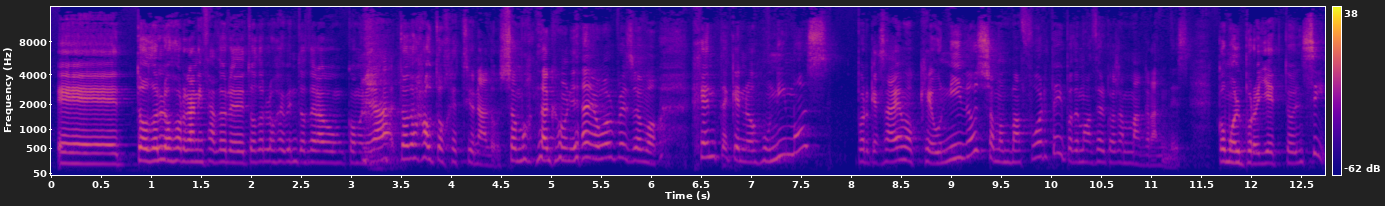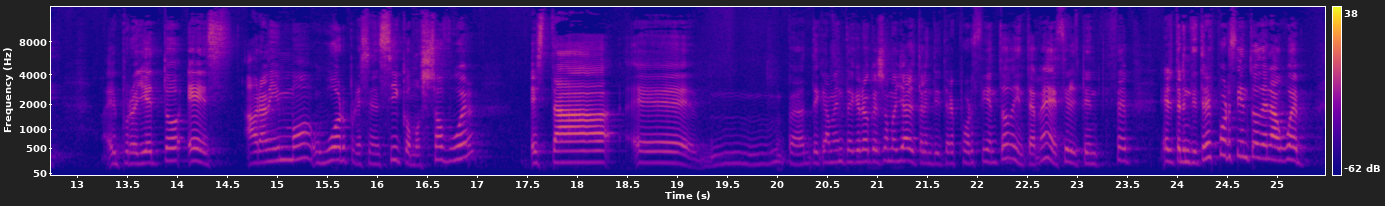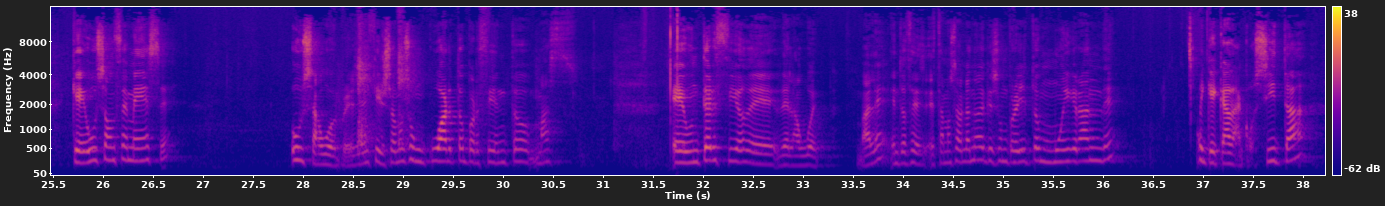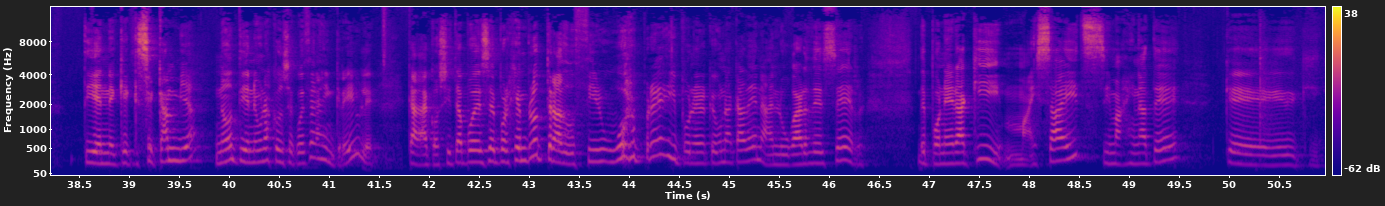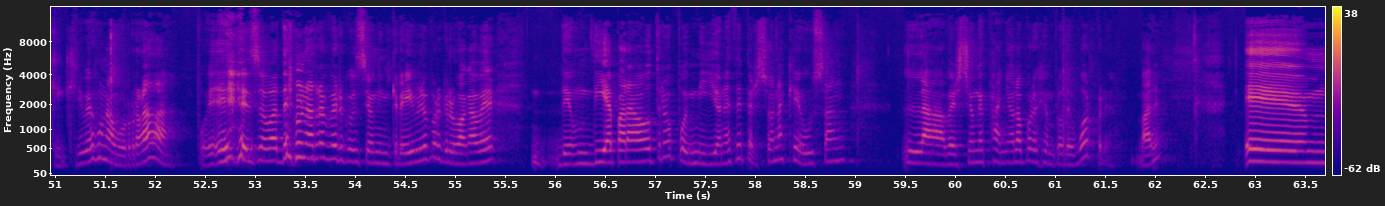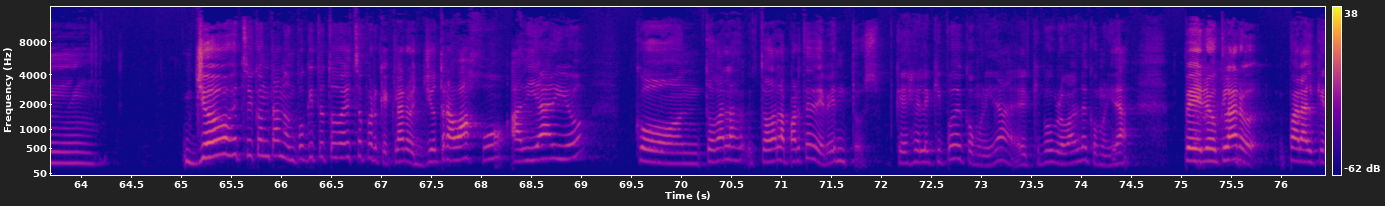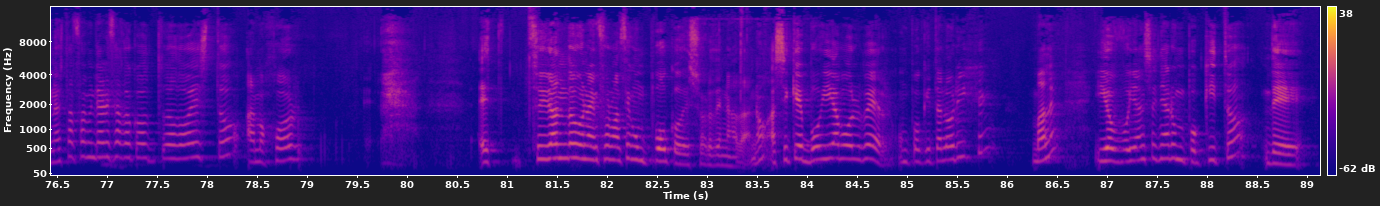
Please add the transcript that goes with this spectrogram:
Eh, todos los organizadores de todos los eventos de la comunidad, todos autogestionados. Somos la comunidad de WordPress, somos gente que nos unimos porque sabemos que unidos somos más fuertes y podemos hacer cosas más grandes, como el proyecto en sí. El proyecto es, ahora mismo, WordPress en sí como software, está eh, prácticamente creo que somos ya el 33% de Internet, es decir, el 33%, de la web que usa un CMS usa WordPress, es decir, somos un cuarto por ciento más, eh, un tercio de, de, la web, ¿vale? Entonces, estamos hablando de que es un proyecto muy grande y que cada cosita tiene que se cambia, ¿no? Tiene unas consecuencias increíbles. Cada cosita puede ser, por ejemplo, traducir WordPress y poner que una cadena en lugar de ser de poner aquí My Sites, imagínate que, escribes una borrada. Pues eso va a tener una repercusión increíble porque lo van a ver de un día para otro pues millones de personas que usan la versión española, por ejemplo, de WordPress, ¿vale? Em, yo os estoy contando un poquito todo esto porque, claro, yo trabajo a diario con toda la, toda la parte de eventos, que es el equipo de comunidad, el equipo global de comunidad. Pero claro, para el que no está familiarizado con todo esto, a lo mejor eh, estoy dando una información un poco desordenada, ¿no? Así que voy a volver un poquito al origen, ¿vale? Y os voy a enseñar un poquito de...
